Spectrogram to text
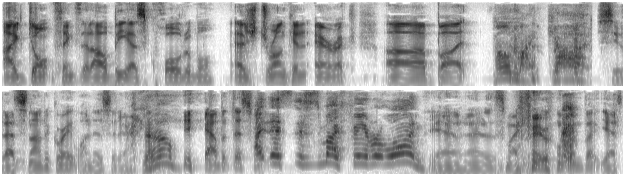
I don't think that I'll be as quotable as drunken Eric, uh, but Oh my god. see, that's not a great one, is it, Eric? No. yeah, but this I, this, this is my favorite one. Yeah, that is my favorite one, but yes.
